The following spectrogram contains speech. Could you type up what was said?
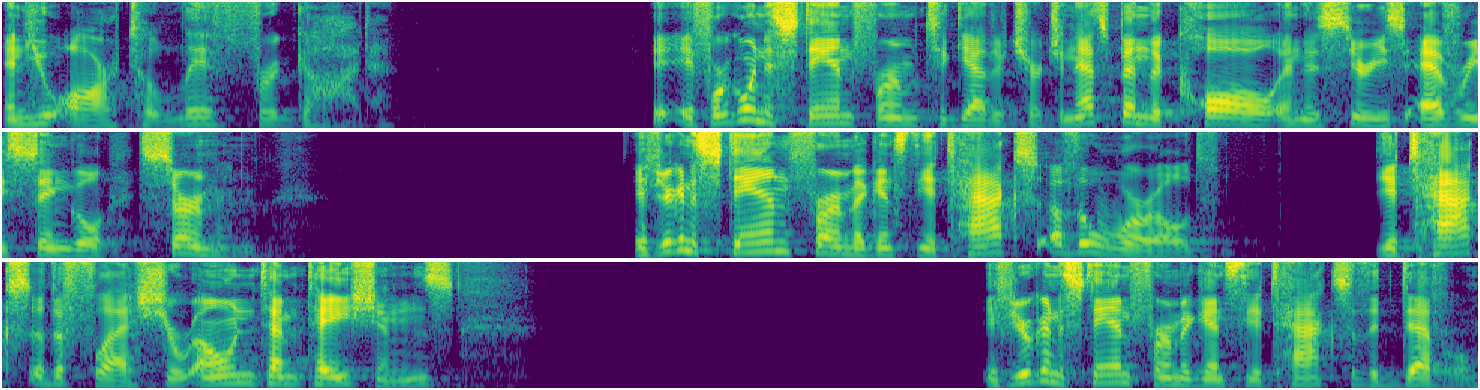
and you are to live for God. If we're going to stand firm together, church, and that's been the call in this series every single sermon, if you're going to stand firm against the attacks of the world, the attacks of the flesh, your own temptations, if you're going to stand firm against the attacks of the devil,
